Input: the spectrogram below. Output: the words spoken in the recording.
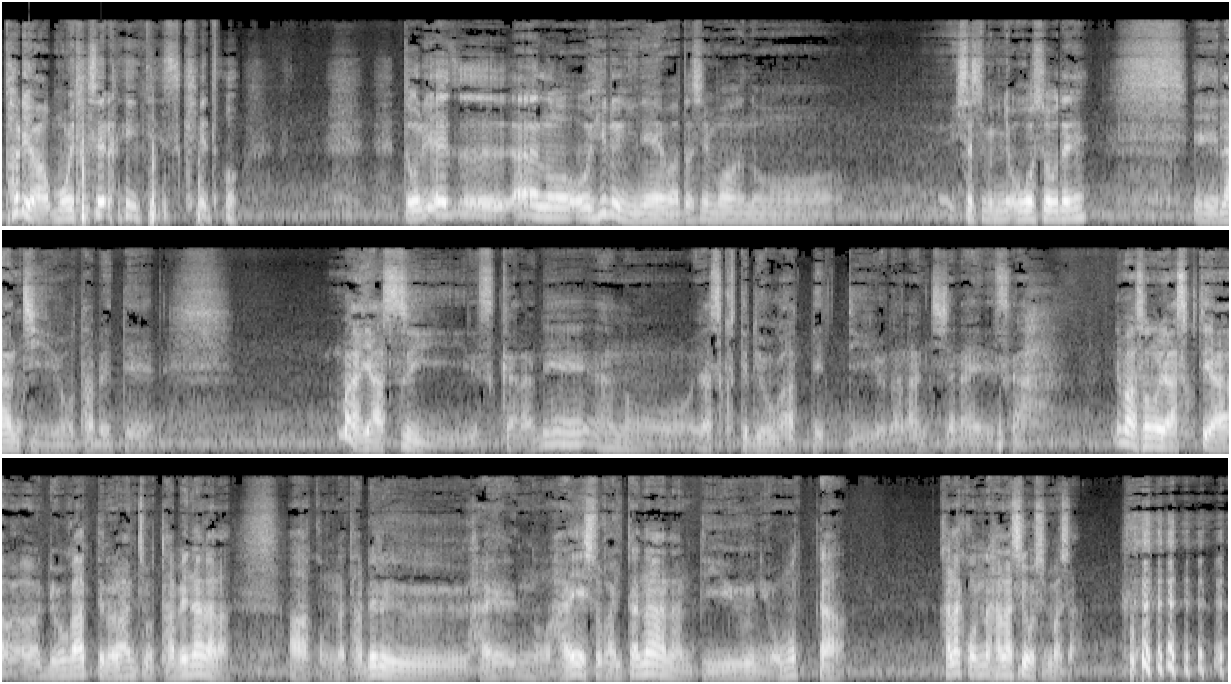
ぱりは思い出せないんですけど、とりあえず、あの、お昼にね、私もあの、久しぶりに王将でね、えー、ランチを食べて、まあ安いですからね、あの、安くて量があってっていうようなランチじゃないですか。で、まあその安くて量があってのランチを食べながら、ああ、こんな食べるの早い人がいたな、なんていうふうに思ったからこんな話をしました。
